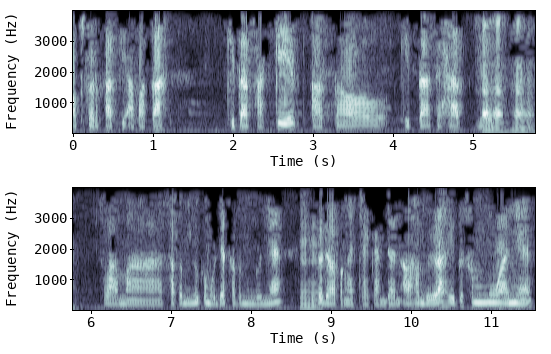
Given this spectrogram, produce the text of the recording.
observasi apakah kita sakit atau kita sehat gitu. Aha, aha. Selama satu minggu kemudian satu minggunya Mhm. itu adalah pengecekan dan alhamdulillah itu semuanya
